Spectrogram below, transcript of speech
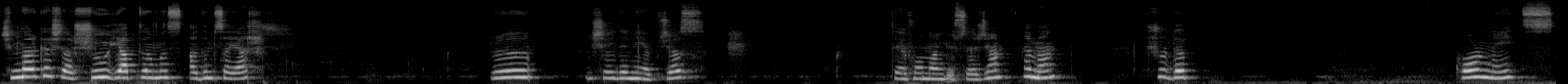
Şimdi arkadaşlar şu yaptığımız adım sayar şeylerini yapacağız telefondan göstereceğim. Hemen şurada Coordinates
